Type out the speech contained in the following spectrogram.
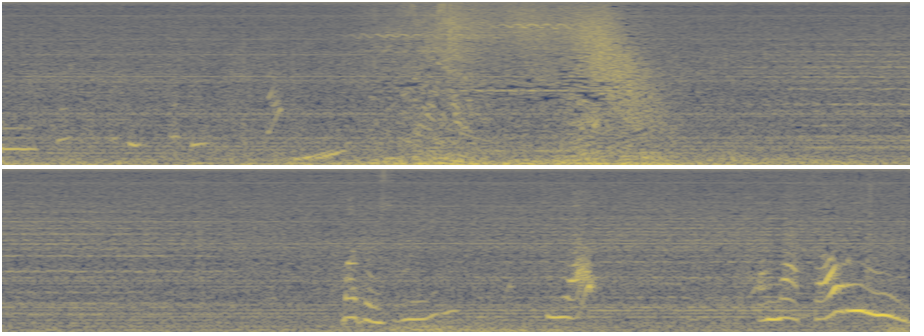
later. Mother's ring? Yep. And that's all we need.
